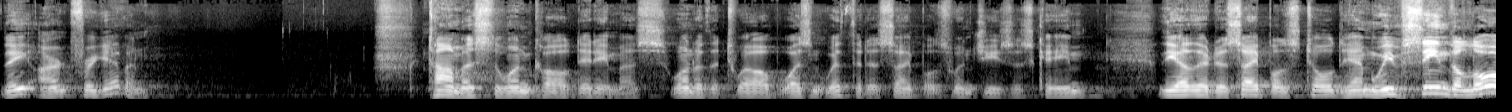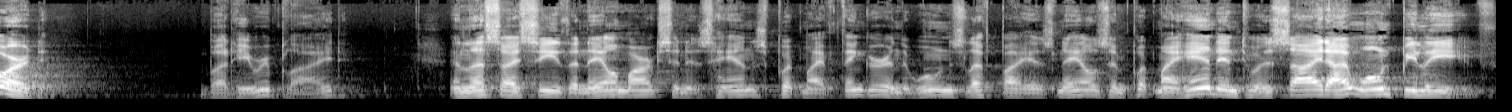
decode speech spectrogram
they aren't forgiven. Thomas, the one called Didymus, one of the twelve, wasn't with the disciples when Jesus came. The other disciples told him, We've seen the Lord. But he replied, Unless I see the nail marks in his hands, put my finger in the wounds left by his nails, and put my hand into his side, I won't believe.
